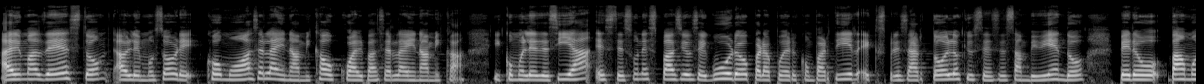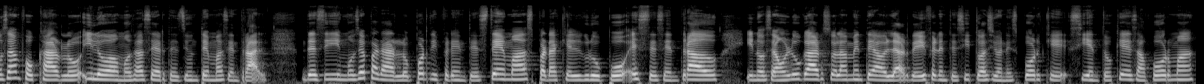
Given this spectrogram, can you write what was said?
Además de esto, hablemos sobre cómo va a ser la dinámica o cuál va a ser la dinámica. Y como les decía, este es un espacio seguro para poder compartir, expresar todo lo que ustedes están viviendo, pero vamos a enfocarlo y lo vamos a hacer desde un tema central. Decidimos separarlo por diferentes temas para que el grupo esté centrado y no sea un lugar solamente de hablar de diferentes situaciones porque siento que de esa forma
